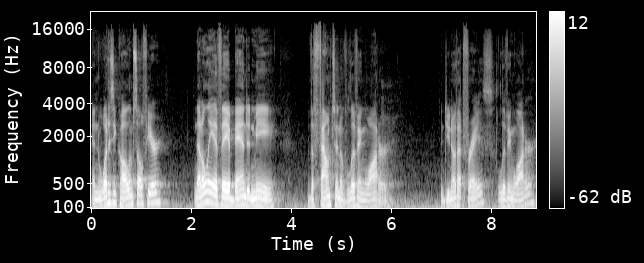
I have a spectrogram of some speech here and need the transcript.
and what does He call Himself here? Not only have they abandoned me, the fountain of living water. And do you know that phrase, living water?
